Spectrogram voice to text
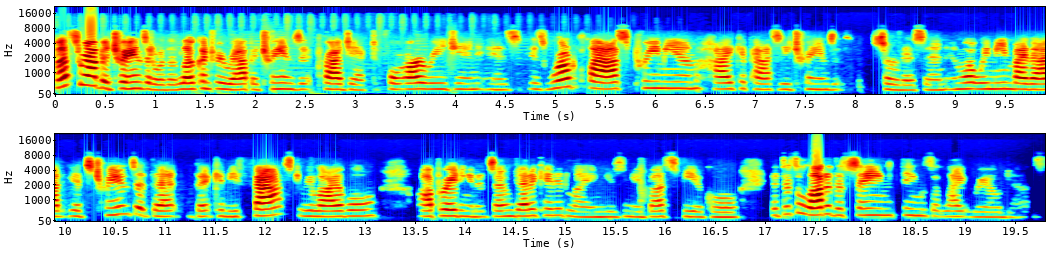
Bus Rapid Transit, or the Low Country Rapid Transit project for our region, is, is world class, premium, high capacity transit service. And, and what we mean by that, it's transit that, that can be fast, reliable, operating in its own dedicated lane using a bus vehicle that does a lot of the same things that light rail does.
